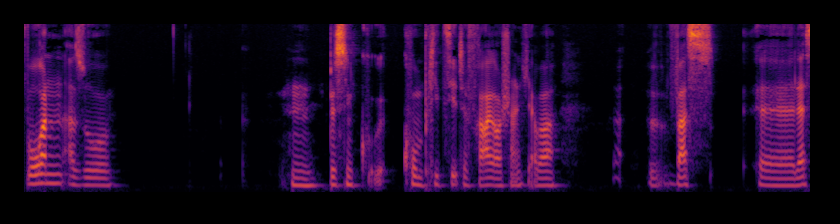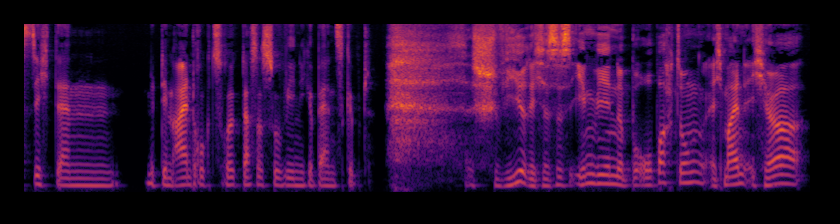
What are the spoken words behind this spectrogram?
woran, also, hm, bisschen komplizierte Frage wahrscheinlich, aber äh, was äh, lässt sich denn mit dem Eindruck zurück, dass es so wenige Bands gibt? Schwierig. Es ist irgendwie eine Beobachtung. Ich meine, ich höre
